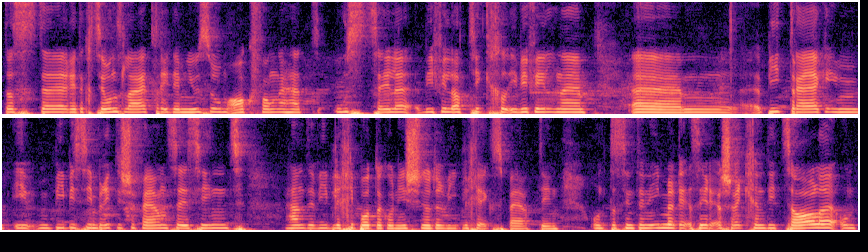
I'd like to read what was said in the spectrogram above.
dass der Redaktionsleiter in dem Newsroom angefangen hat, auszuzählen, wie viele Artikel in wie vielen ähm, Beiträge im, im BBC, im britischen Fernsehen sind haben eine weibliche Protagonistin oder eine weibliche Expertin. Und das sind dann immer sehr erschreckende Zahlen. Und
